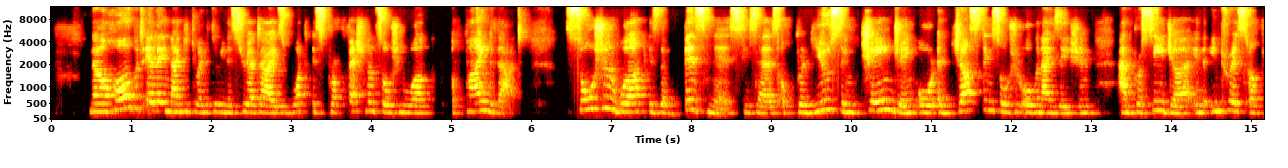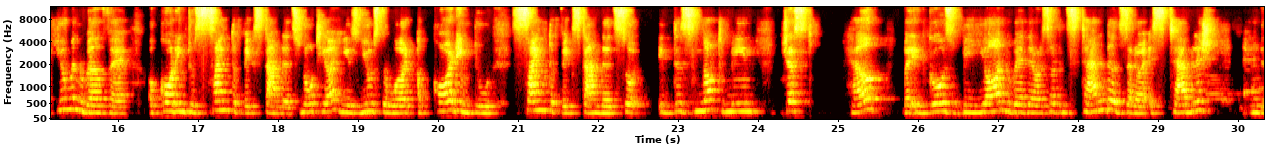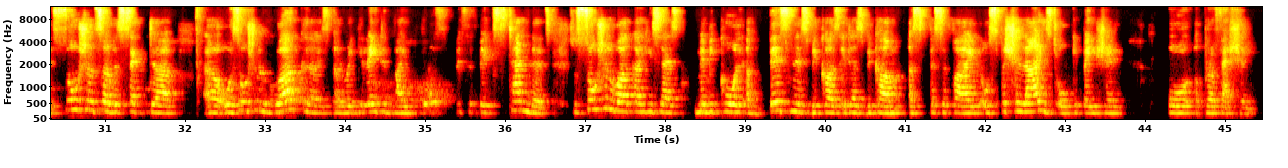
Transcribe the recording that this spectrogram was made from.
Now, Holbert LA 1923 in his What is Professional Social Work, opined that social work is the business, he says, of producing, changing, or adjusting social organization and procedure in the interest of human welfare according to scientific standards. Note here, he has used the word according to scientific standards. So it does not mean just help but it goes beyond where there are certain standards that are established and the social service sector uh, or social workers are regulated by those specific standards. So social worker, he says, may be called a business because it has become a specified or specialized occupation or a profession.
